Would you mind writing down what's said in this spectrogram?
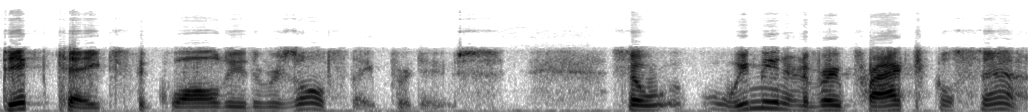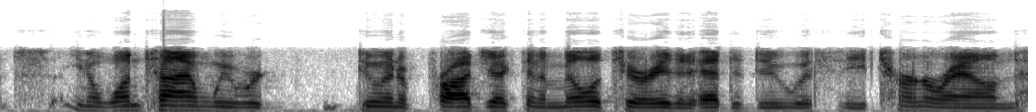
dictates the quality of the results they produce. So we mean it in a very practical sense. You know, one time we were doing a project in the military that had to do with the turnaround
